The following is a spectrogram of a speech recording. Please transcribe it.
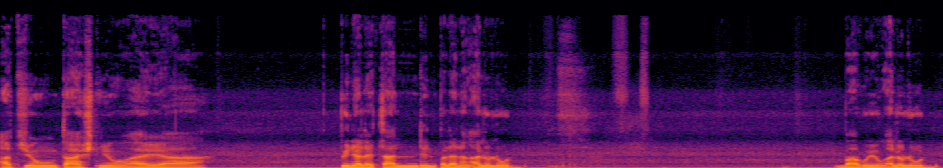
At yung taas nyo ay ah, pinalitan din pala ng alulod. Bago yung alulod.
